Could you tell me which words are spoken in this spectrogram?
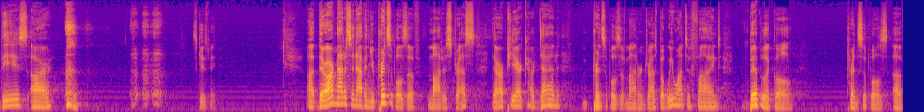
these are Excuse me. Uh, there are Madison Avenue principles of modest dress. There are Pierre Cardin principles of modern dress, but we want to find biblical principles of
